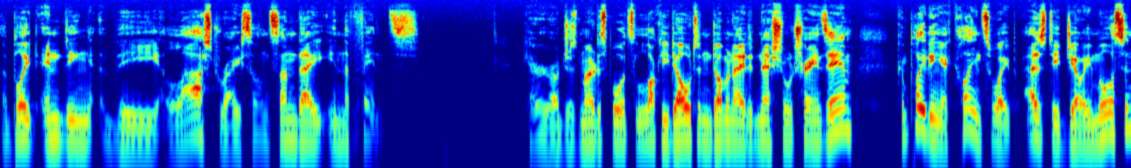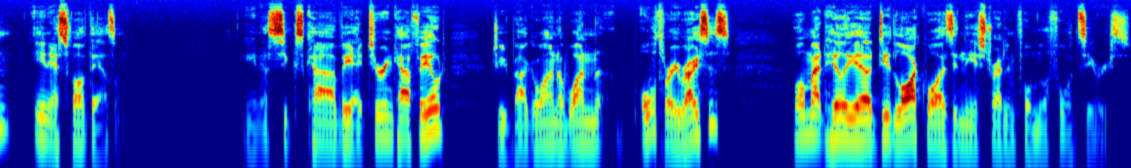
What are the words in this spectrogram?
a bleat ending the last race on Sunday in the fence. Gary Rogers Motorsports' Lochie Dalton dominated National Trans Am, completing a clean sweep, as did Joey Mawson in S5000. In a six car V8 touring car field, Jude Bargwanna won all three races, while Matt Hillier did likewise in the Australian Formula Ford Series.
